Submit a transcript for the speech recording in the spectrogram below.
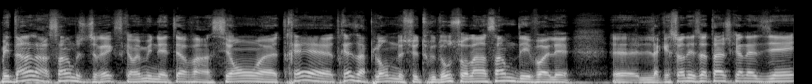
Mais dans l'ensemble, je dirais que c'est quand même une intervention euh, très très de M. Trudeau sur l'ensemble des volets. Euh, la question des otages canadiens,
